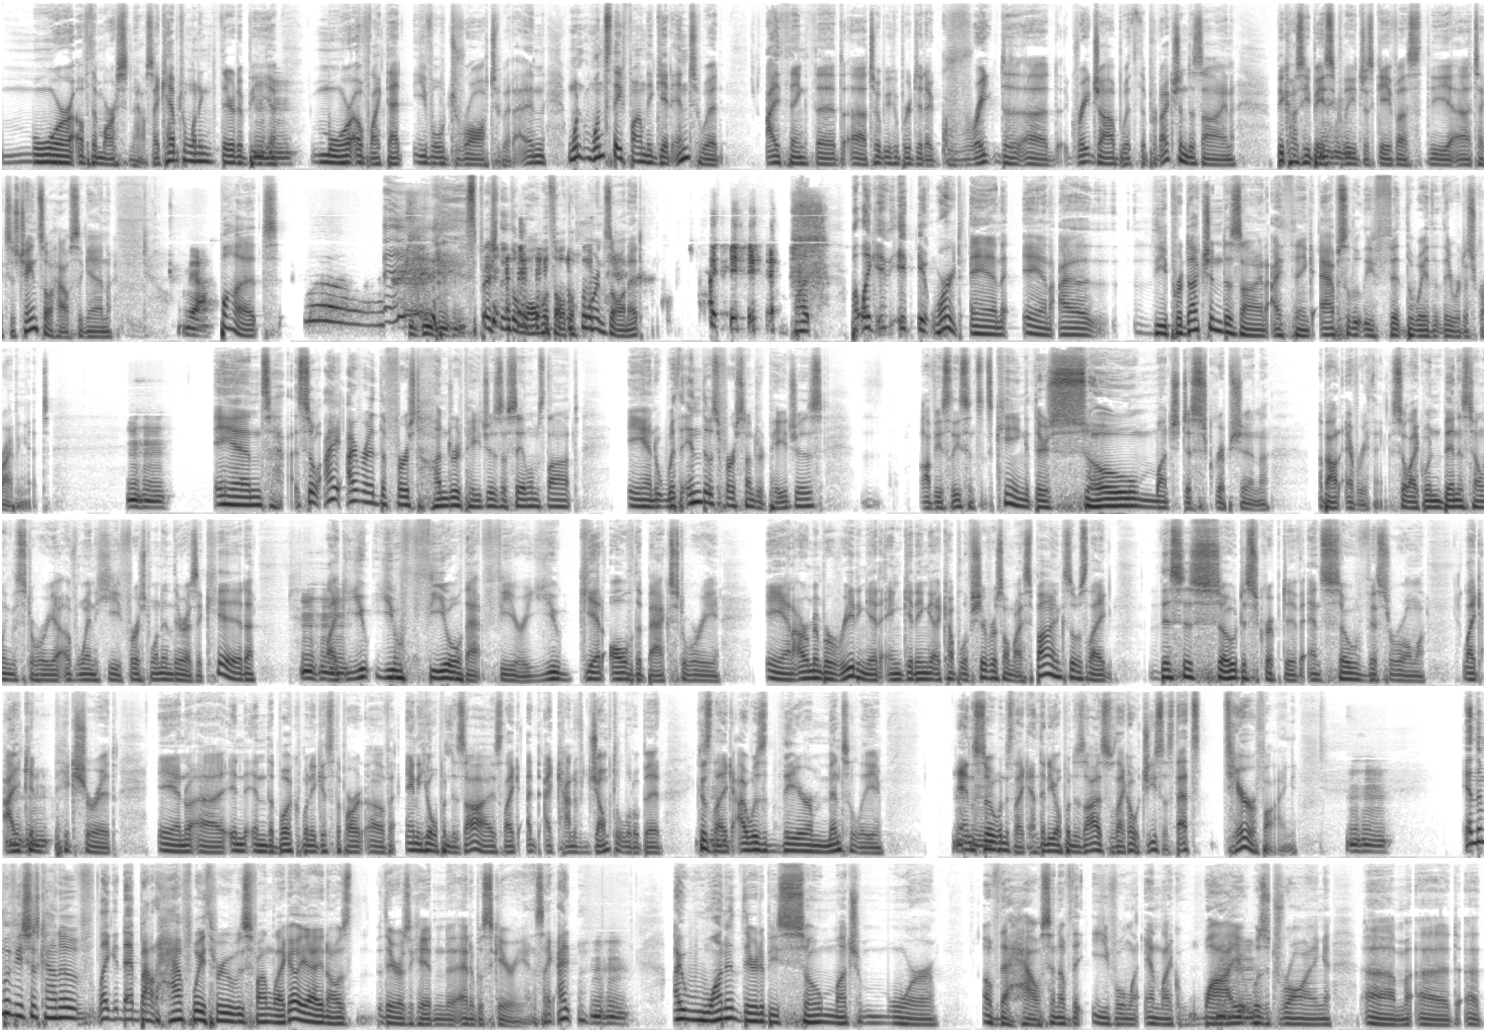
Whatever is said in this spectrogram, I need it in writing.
more of the Marsten House. I kept wanting there to be Mhm. more of like that evil draw to it. And when, once they finally get into it, I think that uh, Tobe Hooper did a great uh, great job with the production design because he basically just gave us the uh, Texas Chainsaw House again. Yeah. But especially the wall with all the horns on it but but like it, it, it worked and and I the production design I think absolutely fit the way that they were describing it. Mhm. And so I I read the first 100 pages of Salem's Lot and within those first 100 pages obviously since it's king there's so much description about everything. So like when Ben is telling the story of when he first went in there as a kid Mhm. like you you feel that fear you get all of the backstory and i remember reading it and getting a couple of shivers on my spine because it was like this is so descriptive and so visceral like i can picture it and uh, in in the book when it gets to the part of and he opened his eyes like i, I kind of jumped a little bit because Mhm. like i was there mentally and Mhm. so when it's like and then he opened his eyes it was like oh jesus that's terrifying Mhm. and the movie's just kind of like about halfway through was fun like oh yeah you know i was there as a kid and, and it was scary and it's like i Mhm. i wanted there to be so much more of the house and of the evil and like why it Mhm. was drawing um uh, uh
